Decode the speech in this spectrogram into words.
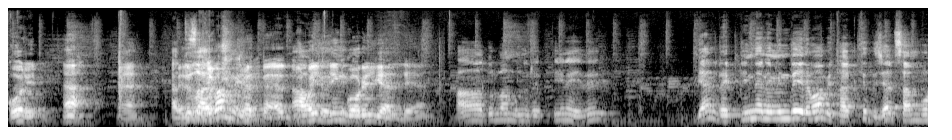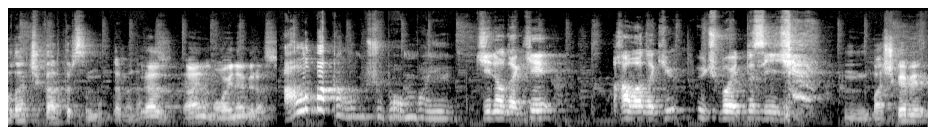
Goril. Heh yani. Ha, düz hayvan mıydı? Ha, okey, Bildiğin okey. goril geldi yani. Aa dur lan bunun repliği neydi? Yani repliğinden emin değilim ama bir taklit edeceğim. Sen buradan çıkartırsın muhtemelen. Biraz aynen oyna biraz. Al bakalım şu bombayı. Cino'daki havadaki 3 boyutlu CG. Hmm, başka bir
